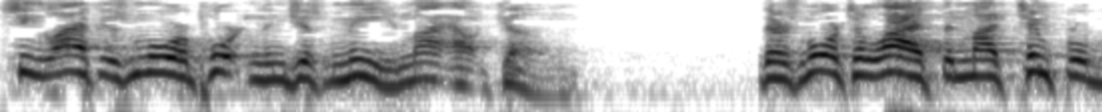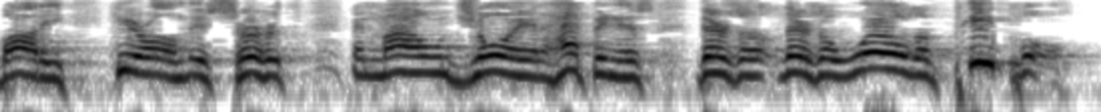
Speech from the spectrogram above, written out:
See, life is more important than just me and my outcome. There's more to life than my temporal body here on this earth and my own joy and happiness. There's a, there's a world of people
